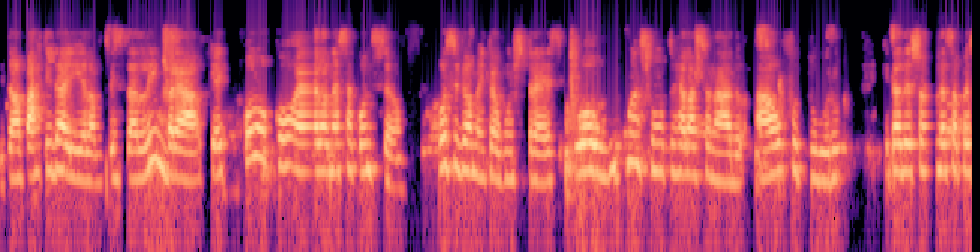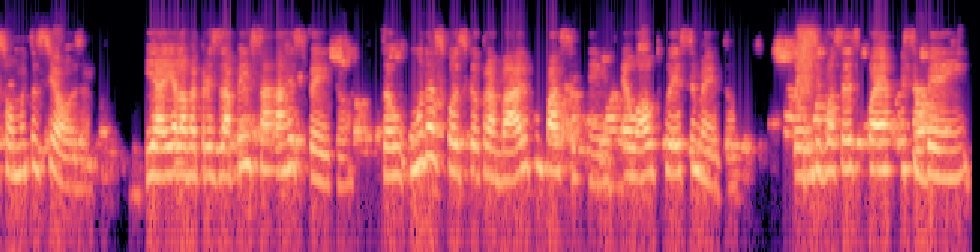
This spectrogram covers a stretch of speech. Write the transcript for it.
Então, a partir daí, ela precisa lembrar o que, é que colocou ela nessa condição. Possivelmente algum estresse ou algum assunto relacionado ao futuro que está deixando essa pessoa muito ansiosa. E aí ela vai precisar pensar a respeito. Então, uma das coisas que eu trabalho com o paciente é o autoconhecimento. Então, se você se conhece bem,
